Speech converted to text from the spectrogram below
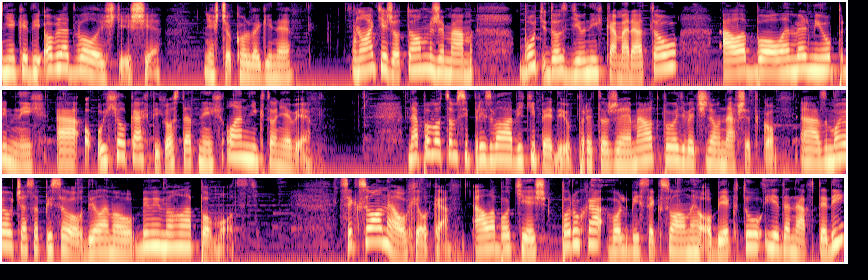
niekedy oveľa dôležitejšie než čokoľvek iné. No a tiež o tom, že mám buď dosť divných kamarátov, alebo len veľmi úprimných a o uchylkách tých ostatných len nikto nevie. Na pomoc som si prizvala Wikipédiu, pretože má odpoveď väčšinou na všetko a s mojou časopisovou dilemou by mi mohla pomôcť. Sexuálna úchylka, alebo tiež porucha voľby sexuálneho objektu je daná vtedy,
